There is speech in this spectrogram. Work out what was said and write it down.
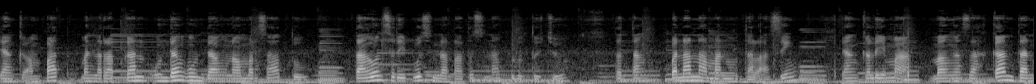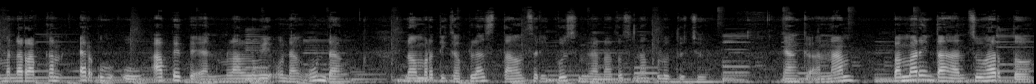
Yang keempat, menerapkan Undang-Undang Nomor 1 Tahun 1967 tentang penanaman modal asing. Yang kelima, mengesahkan dan menerapkan RUU APBN melalui Undang-Undang Nomor 13 Tahun 1967. Yang keenam, pemerintahan Soeharto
